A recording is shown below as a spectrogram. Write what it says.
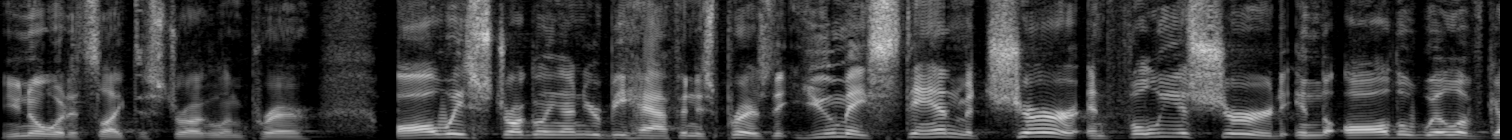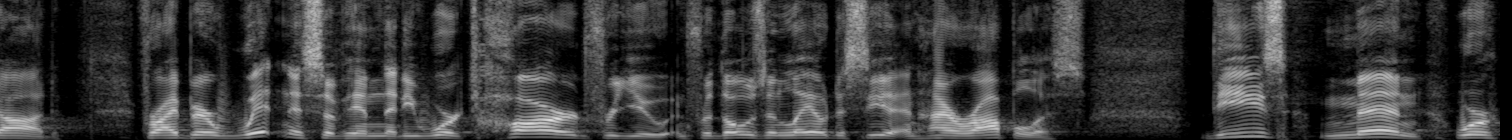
You know what it's like to struggle in prayer. Always struggling on your behalf in his prayers, that you may stand mature and fully assured in the, all the will of God. For I bear witness of him that he worked hard for you and for those in Laodicea and Hierapolis these men were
